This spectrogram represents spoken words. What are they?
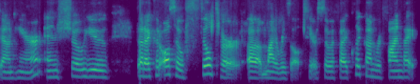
down here and show you that I could also filter uh, my results here. So if I click on refine by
